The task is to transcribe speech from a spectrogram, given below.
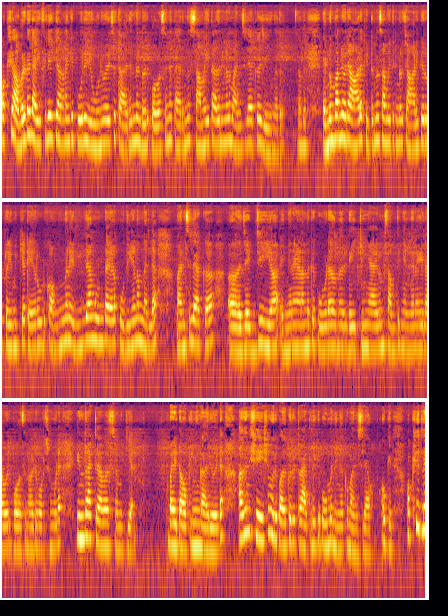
പക്ഷേ അവരുടെ ലൈഫിലേക്കാണെങ്കിൽ പോലും യൂണിവേഴ്സ് തരുന്നുണ്ട്. ഒരു പേഴ്സണെ തരുന്ന സമയത്ത് അത് നിങ്ങൾ മനസ്സിലാക്കുക ചെയ്യുന്നത്. ഓക്കെ എന്നും പറഞ്ഞ് ഒരാളെ കിട്ടുന്ന സമയത്ത് നിങ്ങൾ ചാടിക്കയറി പ്രേമിക്കുക കെയർ കൊടുക്കുക അങ്ങനെ എല്ലാം കൊണ്ട് അയാളെ പൊതിയണം എന്നല്ല. മനസ്സിലാക്കുക ജഡ്ജ് ചെയ്യുക എങ്ങനെയാണെന്നൊക്കെ കൂടെ ഒന്ന് ഡേറ്റിംഗ് ആയാലും സംതിങ് എങ്ങനെയായാലും ആ ഒരു പേഴ്സണുമായിട്ട് കുറച്ചും കൂടെ ഇൻട്രാക്റ്റ് ആവാൻ ശ്രമിക്കുക. ബൈ ടോക്കിങ്ങും കാര്യമായിട്ട്. അതിനുശേഷം ഒരു പതുക്കെ ഒരു ട്രാക്കിലേക്ക് പോകുമ്പോൾ നിങ്ങൾക്ക് മനസ്സിലാവും. ഓക്കെ പക്ഷേ ഇതിൽ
